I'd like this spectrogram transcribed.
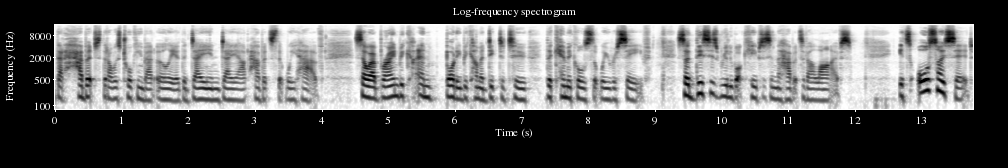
that habit that I was talking about earlier, the day in, day out habits that we have. So our brain and body become addicted to the chemicals that we receive. So this is really what keeps us in the habits of our lives. It's also said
